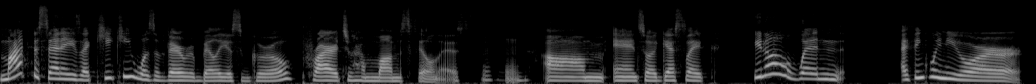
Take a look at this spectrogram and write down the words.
My understanding is that Kiki was a very rebellious girl prior to her mom's illness. Mhm. Um, and so I guess like you know when I think when you're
